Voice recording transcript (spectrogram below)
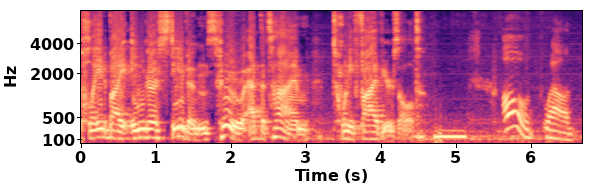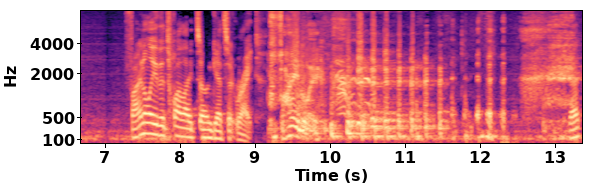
played by Inger Stevens, who at the time 25 years old. Oh well, finally the Twilight Zone gets it right. Finally. that,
